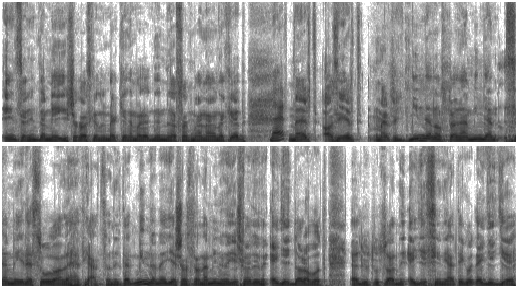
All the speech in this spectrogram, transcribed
én szerintem mégiscsak azt kell, hogy meg kéne maradni ennél a szakmánál neked. Mert? Mert azért, mert hogy minden asztalnál minden személyre szólóan lehet játszani. Tehát minden egyes asztalnál, minden egyes vendégnek egy-egy darabot elő tudsz adni, egy-egy színjátékot, egy-egy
